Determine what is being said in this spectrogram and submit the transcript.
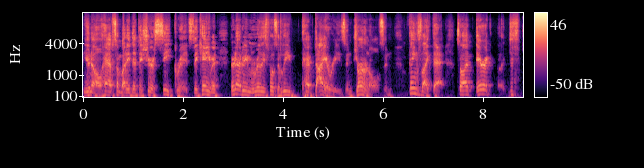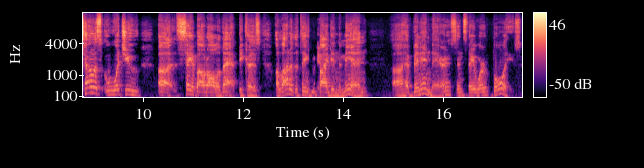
you know have somebody that they share secrets. They can't even they're not even really supposed to leave have diaries and journals and things like that. So I, eric just tell us what you uh, say about all of that because a lot of the things we Yeah. find in the men uh, have been in there since they were boys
